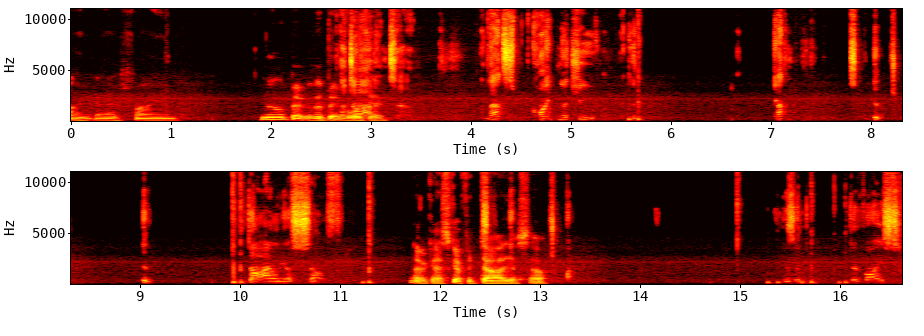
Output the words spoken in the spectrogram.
I'm to find a little bit with a bit of audio. And that's quite an achievement. Dial yourself. There we go. Let's go for dial yourself. Is a device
